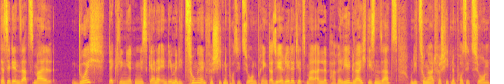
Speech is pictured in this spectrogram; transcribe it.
dass ihr den Satz mal durchdekliniert, ich es gerne, indem ihr die Zunge in verschiedene Positionen bringt. Also ihr redet jetzt mal alle parallel gleich diesen Satz und die Zunge hat verschiedene Positionen.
